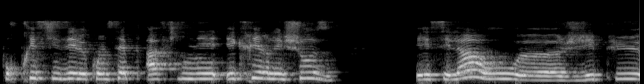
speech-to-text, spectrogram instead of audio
pour préciser le concept, affiner, écrire les choses. Et c'est là où euh, j'ai pu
